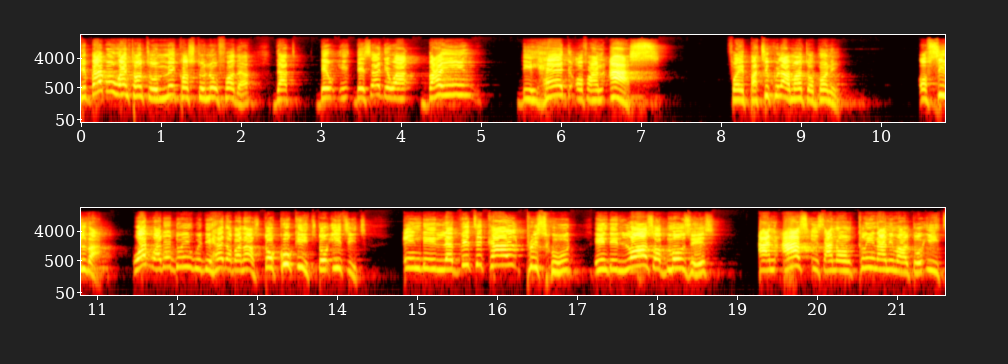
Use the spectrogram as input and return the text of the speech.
the Bible went on to make us to know further that they, they said they were buying the head of an ass for a particular amount of money, of silver. What were they doing with the head of an ass? To cook it, to eat it. In the Levitical priesthood, in the laws of Moses, an ass is an unclean animal to eat.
